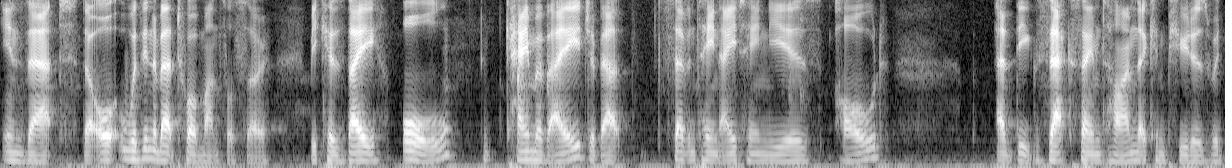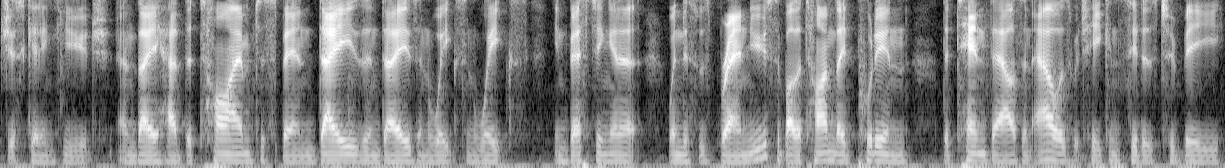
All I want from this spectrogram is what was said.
In that, they're all within about 12 months or so, because they all came of age about 17, 18 years old at the exact same time that computers were just getting huge and they had the time to spend days and days and weeks and weeks investing in it when this was brand new so by the time they'd put in the 10,000 hours which he considers to be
